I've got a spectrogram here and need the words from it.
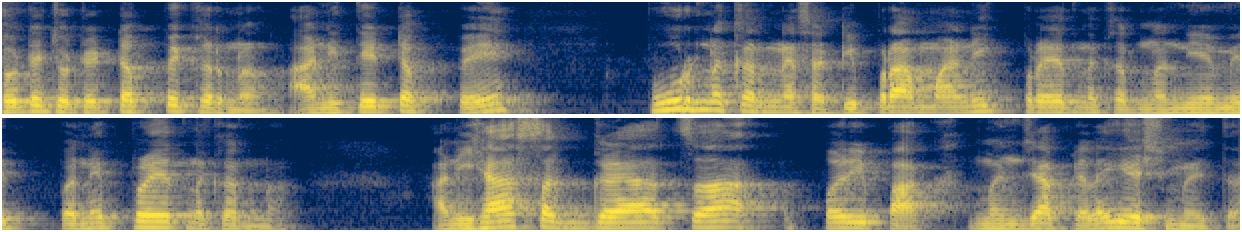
छोटे छोटे टप्पे करणं आणि ते टप्पे पूर्ण करण्यासाठी प्रामाणिक प्रयत्न करणं नियमितपणे प्रयत्न करणं. आणि ह्या सगळ्याचा परिपाक म्हणजे आपल्याला यश मिळतं.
